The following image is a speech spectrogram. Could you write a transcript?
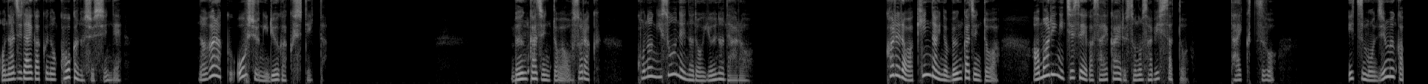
同じ大学の工科の出身で、長らく欧州に留学していた。文化人とはおそらく、この二層年などを言うのであろう。彼らは近代の文化人とは、あまりに知性がさえかえるその寂しさと退屈をいつも事務か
